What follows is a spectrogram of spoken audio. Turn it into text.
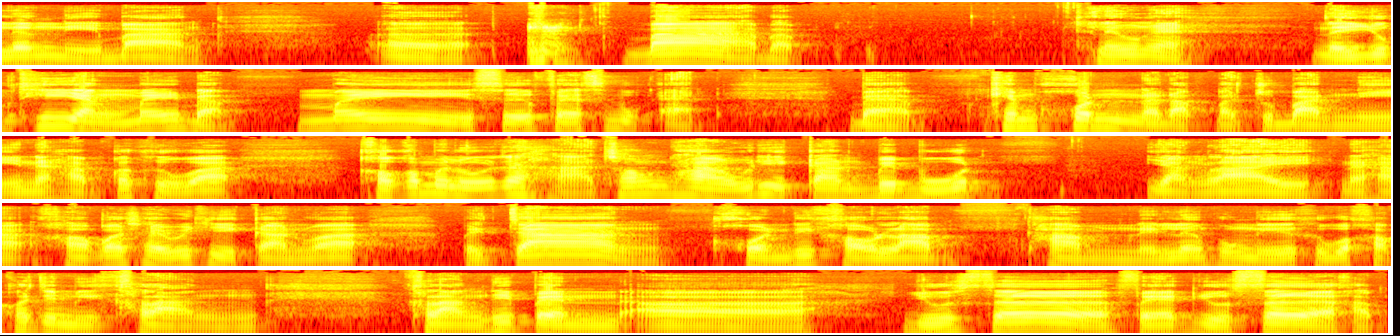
เรื่องนี้บ้าง เออบ้าแบบเรียกว่าไง ในยุคที่ยังไม่แบบไม่ซื้อ Facebook Ad แบบเข้มข้นระดับปัจจุบันนี้นะครับ ก็คือว่าเขาก็ไม่รู้จะหาช่องทางวิธีการไปบูตอย่างไรนะฮะเขาก็ใช้วิธีการว่าไปจ้างคนที่เขารับทำในเรื่องพวกนี้ก็คือว่าเขาก็จะมีคลังคลังที่เป็น user fake user ครับ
